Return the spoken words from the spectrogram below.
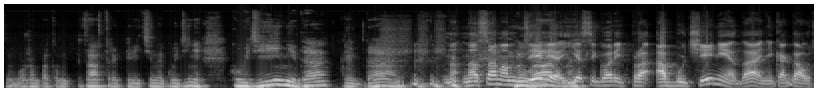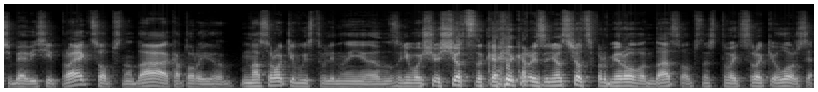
Можем потом завтра перейти на Гудини. Гудини, да? Да. На, на самом ну, деле, ладно. если говорить про обучение, да, не когда у тебя висит проект, собственно, да, который на сроки выставлены, за него счет, счет короче, за него счет сформирован, да, собственно, что в эти сроки уложишься.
